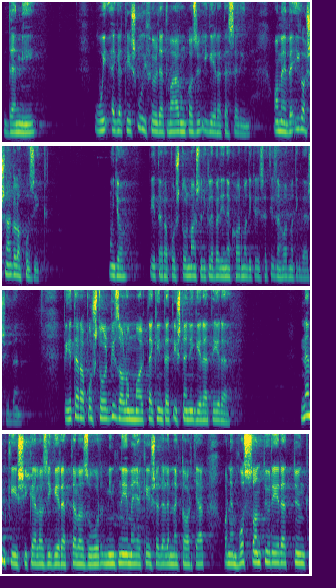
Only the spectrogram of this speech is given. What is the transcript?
De mi új eget és új földet várunk az ő ígérete szerint, amelybe igazság lakozik. Mondja Péter apostol második levelének harmadik része 13. versében. Péter apostol bizalommal tekintett Isten ígéretére, Nem késik el az ígérettel az Úr, mint némelyek késedelemnek tartják, hanem hosszan tűrérettünk,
